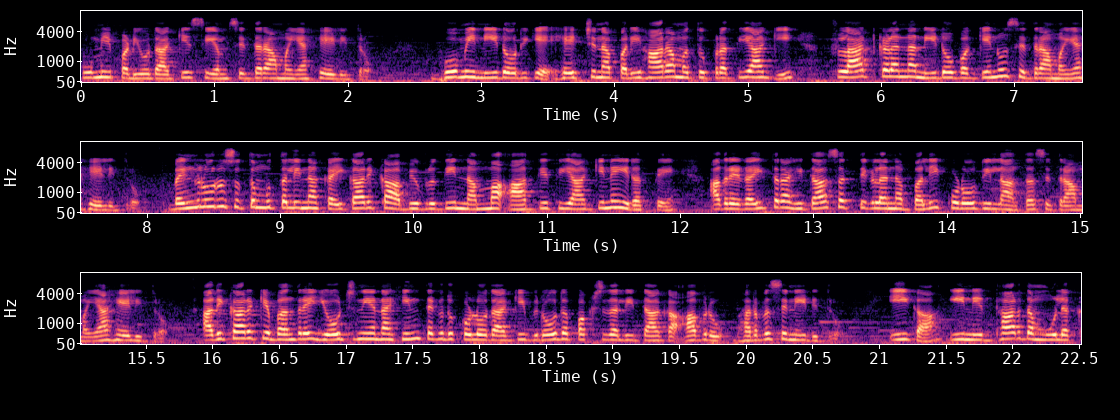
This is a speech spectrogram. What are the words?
ಭೂಮಿ ಪಡೆಯುವುದಾಗಿ ಸಿಎಂ ಸಿದ್ದರಾಮಯ್ಯ ಹೇಳಿದ್ರು. ಭೂಮಿ ನೀಡೋರಿಗೆ ಹೆಚ್ಚಿನ ಪರಿಹಾರ ಮತ್ತು ಪ್ರತಿಯಾಗಿ ಫ್ಲಾಟ್ಗಳನ್ನು ನೀಡೋ ಬಗ್ಗೆನೂ ಸಿದ್ದರಾಮಯ್ಯ ಹೇಳಿದ್ರು. ಬೆಂಗಳೂರು ಸುತ್ತಮುತ್ತಲಿನ ಕೈಗಾರಿಕಾ ಅಭಿವೃದ್ಧಿ ನಮ್ಮ ಆದ್ಯತೆಯಾಗಿಯೇ ಇರುತ್ತೆ. ಆದರೆ ರೈತರ ಹಿತಾಸಕ್ತಿಗಳನ್ನ ಬಲಿ ಕೊಡೋದಿಲ್ಲ ಅಂತ ಸಿದ್ದರಾಮಯ್ಯ ಹೇಳಿದ್ರು. ಅಧಿಕಾರಕ್ಕೆ ಬಂದ್ರೆ ಯೋಜನೆಯನ್ನ ಹಿಂತೆಗೆದುಕೊಳ್ಳೋದಾಗಿ ವಿರೋಧ ಪಕ್ಷದಲ್ಲಿದ್ದಾಗ ಅವರು ಭರವಸೆ ನೀಡಿದ್ರು. ಈಗ ಈ ನಿರ್ಧಾರದ ಮೂಲಕ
